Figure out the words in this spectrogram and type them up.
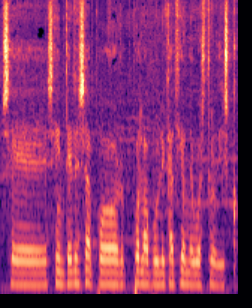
se, se interesa por, por la publicación de vuestro disco?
